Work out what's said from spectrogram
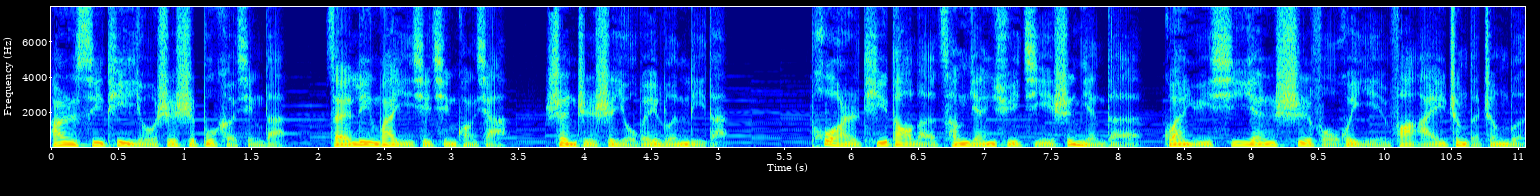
RCT 有时是不可行的，在另外一些情况下，甚至是有违伦理的。珀尔提到了曾延续几十年的关于吸烟是否会引发癌症的争论。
